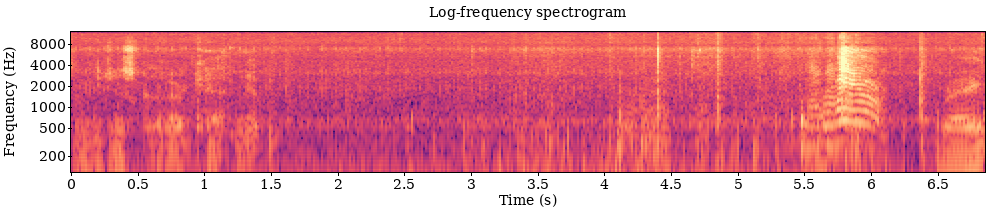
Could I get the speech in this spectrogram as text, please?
So we just got our catnip. Right?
